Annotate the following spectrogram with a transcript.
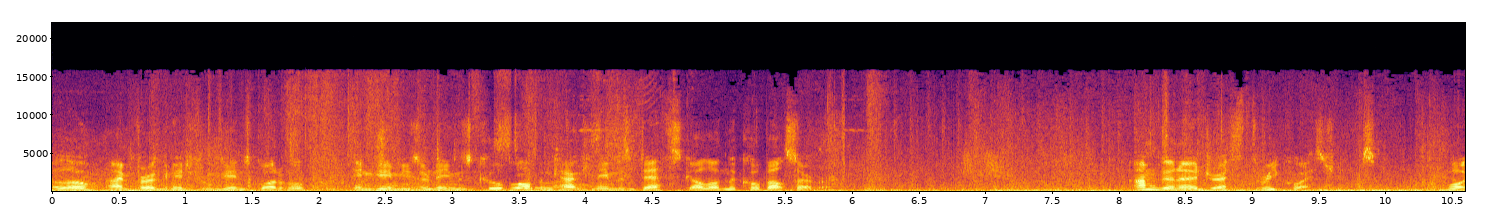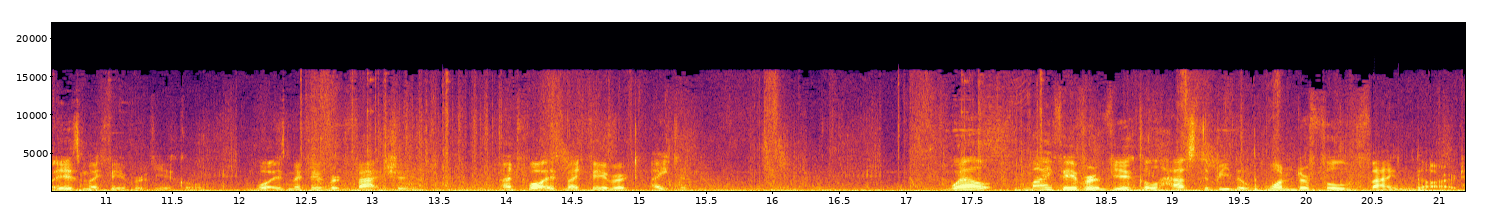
I'm Ferganator from Game Squadable. In-game username is Coolblob and character name is Death Skull on the Cobalt server. I'm gonna address three questions. What is my favourite vehicle? What is my favourite faction? And what is my favourite item? Well, my favourite vehicle has to be the wonderful Vanguard.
